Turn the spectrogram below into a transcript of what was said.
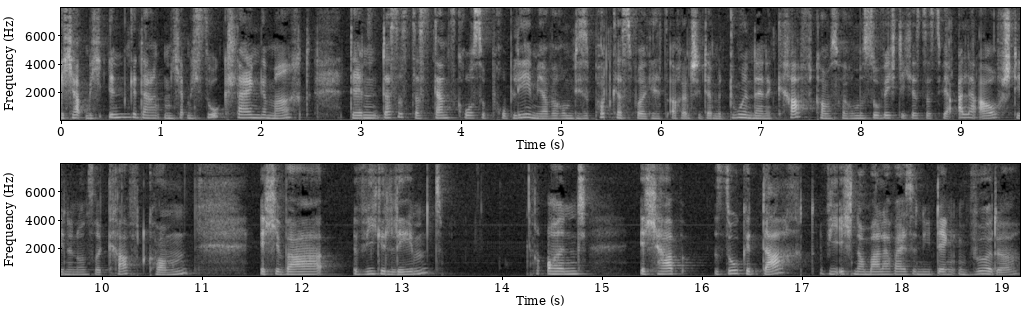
ich habe mich in Gedanken, ich habe mich so klein gemacht, denn das ist das ganz große Problem, ja, warum diese Podcast-Folge jetzt auch entsteht, damit du in deine Kraft kommst, warum es so wichtig ist, dass wir alle aufstehen, in unsere Kraft kommen. Ich war wie gelähmt und ich habe so gedacht, wie ich normalerweise nie denken würde.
